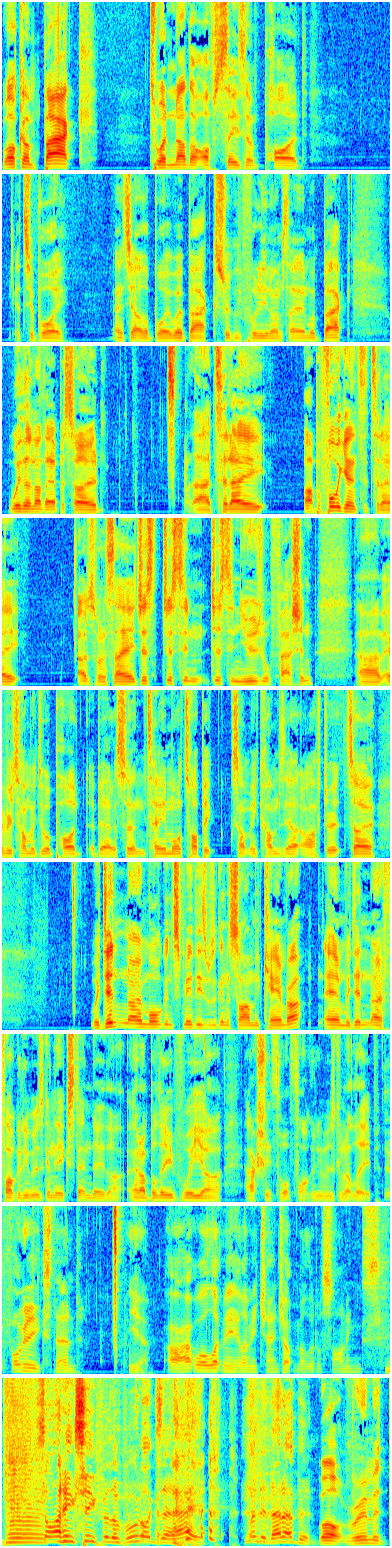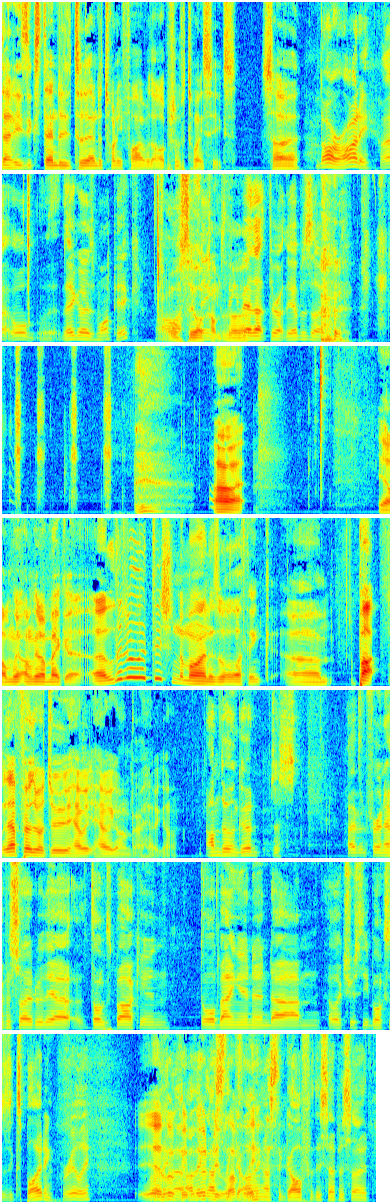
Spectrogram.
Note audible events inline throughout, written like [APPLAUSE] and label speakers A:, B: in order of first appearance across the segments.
A: Welcome back to another off-season pod. It's your boy, and it's your other boy. We're back, strictly footy. You know what I'm saying? We're back with another episode. Uh, today, uh, before we get into today, I just want to say, just just in just in usual fashion, um, every time we do a pod about a certain team or topic, something comes out after it. So. We didn't know Morgan Smithies was going to sign with Canberra, and we didn't know Fogarty was going to extend either. And I believe we uh, actually thought Fogarty was going to leave.
B: Did Fogarty extend?
A: Yeah.
B: All right. Well, let me let me change up my little signings. [LAUGHS] signings thing for the Bulldogs. Then, hey, [LAUGHS] when did that happen?
A: Well, rumored that he's extended to the end of 25 with an option for 26. So
B: Alrighty. Well, there goes my pick. I'll
A: We'll see what
B: think,
A: comes of
B: think
A: that.
B: about that throughout the episode. [LAUGHS]
A: All right. Yeah, I'm gonna, I'm gonna make a, a little addition to mine as well. I think. Um, but without further ado, how we how we going, bro? How we going?
B: I'm doing good. Just hoping for an episode without dogs barking, door banging, and um, electricity boxes exploding. Really. I
A: Yeah,
B: think
A: look,
B: that-
A: it,
B: I think
A: would be
B: that's the, go- I think that's the goal for this episode.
